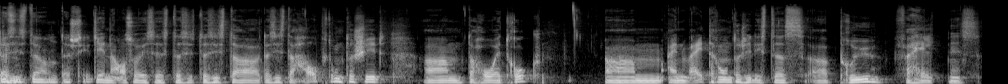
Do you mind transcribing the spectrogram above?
Das ist der Unterschied. Genau so ist es. Das ist, das ist, der, das ist der Hauptunterschied, ähm, der hohe Druck. Ähm, ein weiterer Unterschied ist das äh, Brühverhältnis.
